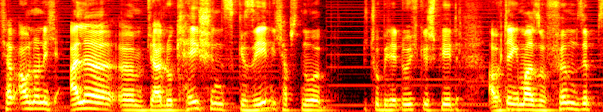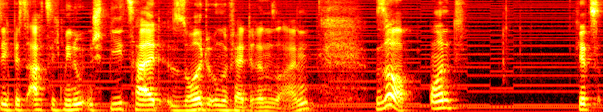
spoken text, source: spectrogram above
Ich habe auch noch nicht alle ähm, ja, Locations gesehen, ich habe es nur stupider durchgespielt. Aber ich denke mal, so 75 bis 80 Minuten Spielzeit sollte ungefähr drin sein. So, und jetzt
